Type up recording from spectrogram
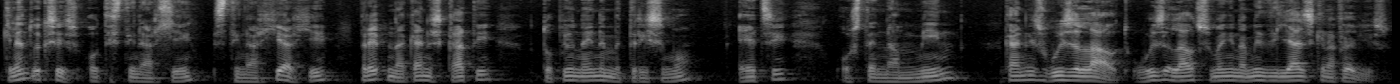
Και λένε το εξής, ότι στην αρχή, στην αρχή αρχή, πρέπει να κάνεις κάτι το οποίο να είναι μετρήσιμο, έτσι ώστε να μην κάνεις whistle out. Whistle out σημαίνει να μην δηλιάζεις και να φεύγεις.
